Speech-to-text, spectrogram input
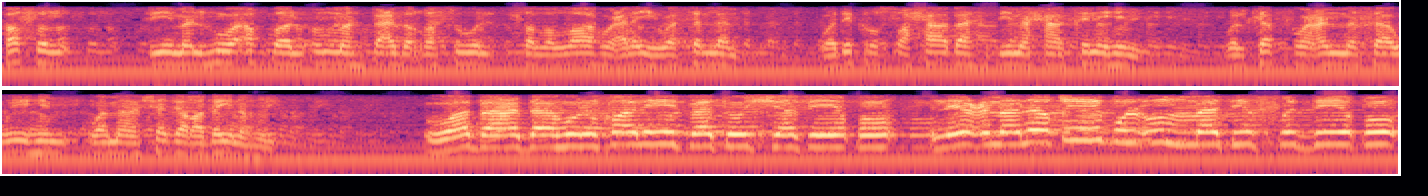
فصل في من هو أفضل الأمة بعد الرسول صلى الله عليه وسلم وذكر الصحابة بمحاسنهم والكف عن مساويهم وما شجر بينهم. وبعده الخليفة الشفيق. نعم نقيب الأمة الصديق.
